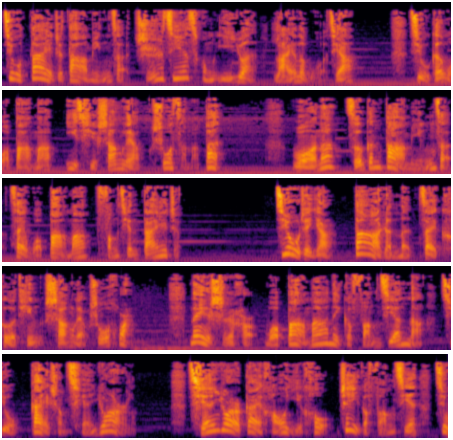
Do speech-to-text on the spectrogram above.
就带着大名字直接从医院来了我家，就跟我爸妈一起商量说怎么办。我呢，则跟大名子在我爸妈房间待着。就这样，大人们在客厅商量说话。那时候，我爸妈那个房间呢，就盖上前院了。前院盖好以后，这个房间就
